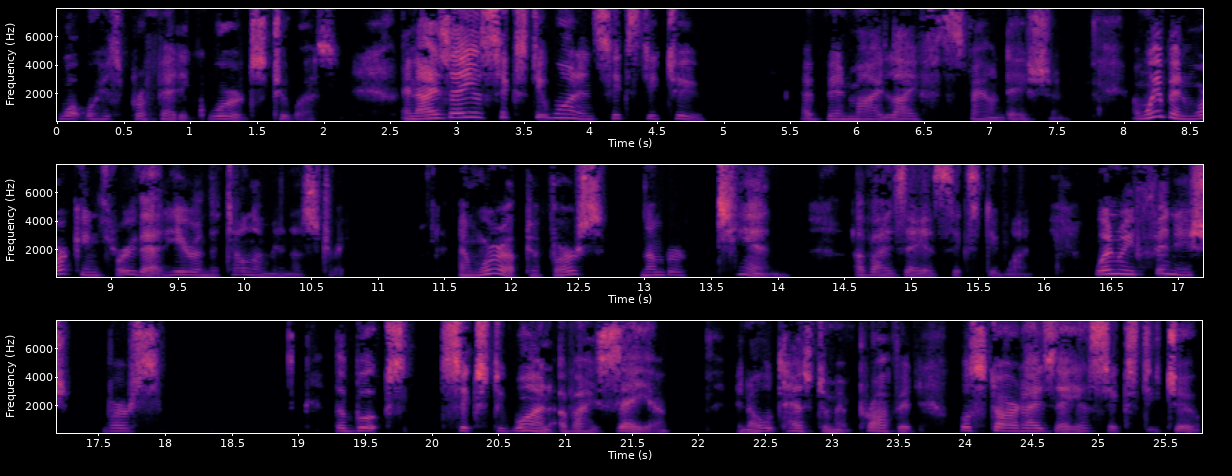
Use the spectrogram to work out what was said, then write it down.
What were his prophetic words to us? And Isaiah 61 and 62 have been my life's foundation. And we've been working through that here in the teleministry. And we're up to verse number 10 of Isaiah 61. When we finish verse, the books 61 of Isaiah, an Old Testament prophet, we'll start Isaiah 62.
